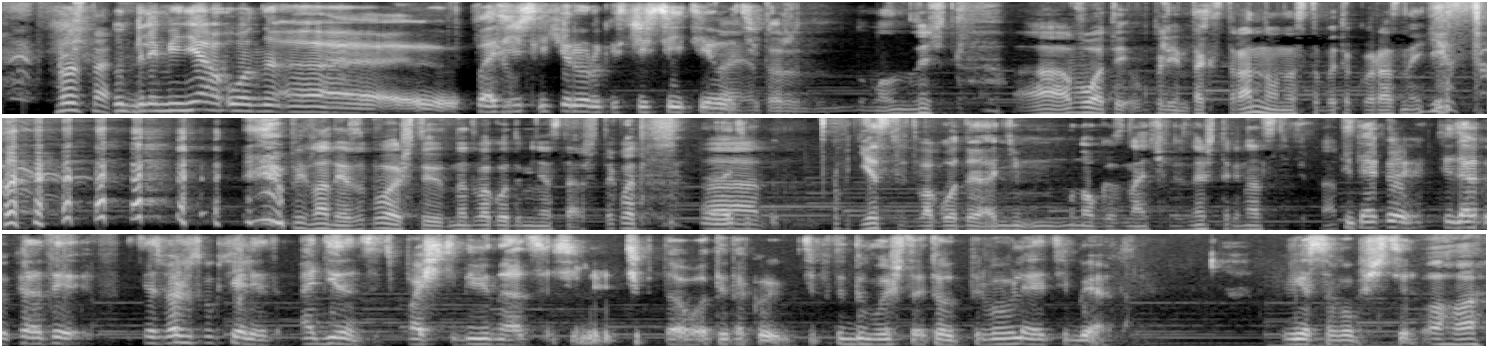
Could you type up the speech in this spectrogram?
Просто... Ну, для меня он э, классический хирург из частей тела. Да, типа. я тоже думал. Значит, а, вот, и, блин, так странно, у нас с тобой такое разное детство. Блин, ладно, я забываю, что ты на два года меня старше. Так вот, а, в детстве два года они много значили, знаешь, 13-15. Ты такой, ты такой, когда ты, тебя спрашивают, сколько тебе лет? 11, почти 12, или типа того, ты такой, типа ты думаешь, что это вот прибавляет тебя веса в обществе. Ага.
